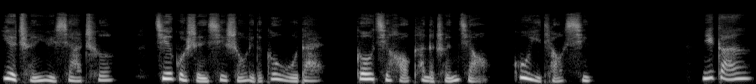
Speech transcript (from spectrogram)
叶晨玉下车，接过沈西手里的购物袋，勾起好看的唇角，故意挑衅。你敢？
